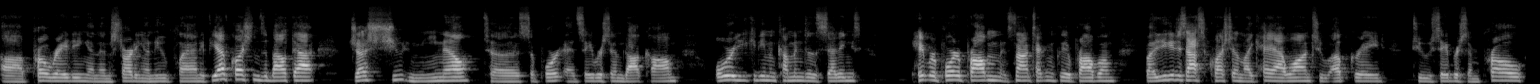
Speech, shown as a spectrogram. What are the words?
uh, prorating and then starting a new plan. If you have questions about that, just shoot an email to support at sabersim.com, or you can even come into the settings, hit report a problem. It's not technically a problem, but you can just ask a question like, hey, I want to upgrade to SaberSim Pro,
